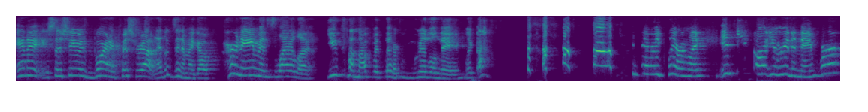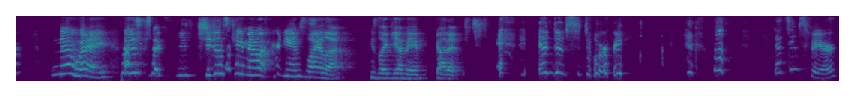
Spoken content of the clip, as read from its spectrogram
And I, so she was born. I pushed her out, and I looked at him. I go, "Her name is Lila. You come up with her middle name." Like, very clear. I'm like, if you thought you were to name her, no way. I she just came out. Her name's Lila. He's like, yeah, babe, got it. End of story. that seems fair.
